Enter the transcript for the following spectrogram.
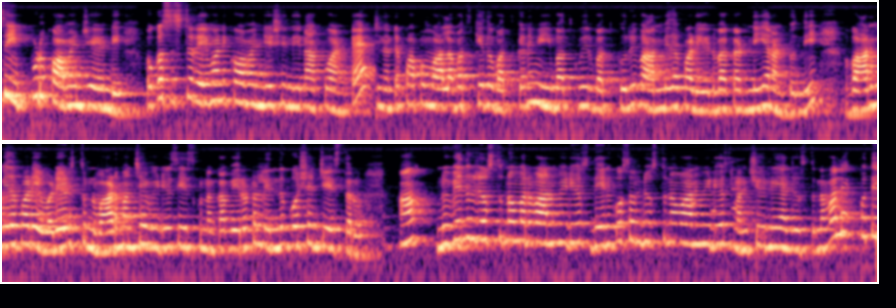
సో ఇప్పుడు కామెంట్ చేయండి. ఒక సిస్టర్ ఏమని కామెంట్ చేసింది నాకు అంటే అంటే పాపం వాళ్ళ బతికేదో బతకని మీ బతుకు మీరు బతుకురి వాని మీద పడి ఏడవకండి అని అంటుంది. వాని మీద పడి ఎవడేడుస్తుంది వాడు మంచిగా వీడియోస్ చేసుకున్నాక వేరేటోళ్ళు ఎందుకు క్వశ్చన్ చేస్తారు? నువ్వెందుకు చూస్తున్నావు మరి వాని వీడియోస్ దేనికోసం చూస్తున్నావు వాని వీడియోస్ మంచిగా ఉన్నాయి చూస్తున్నావా? లేకపోతే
